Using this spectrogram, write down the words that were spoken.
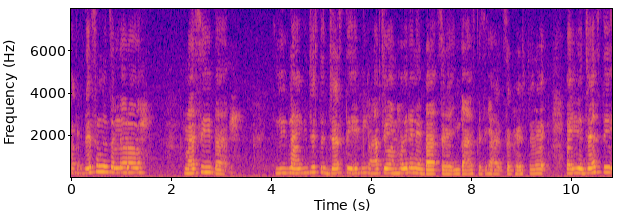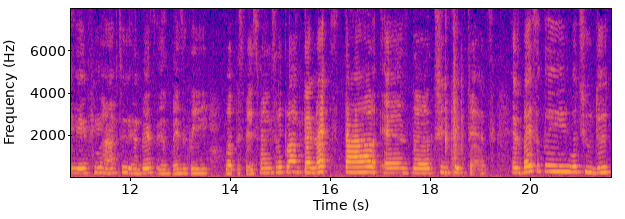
Okay, this one is a little messy, but you know, you just adjust it if you have to. I'm holding it back so that you guys can see how it's supposed to look. But you adjust it if you have to, and this is basically what the space buns look like. The next style is the two pigtails. It's basically what you do.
